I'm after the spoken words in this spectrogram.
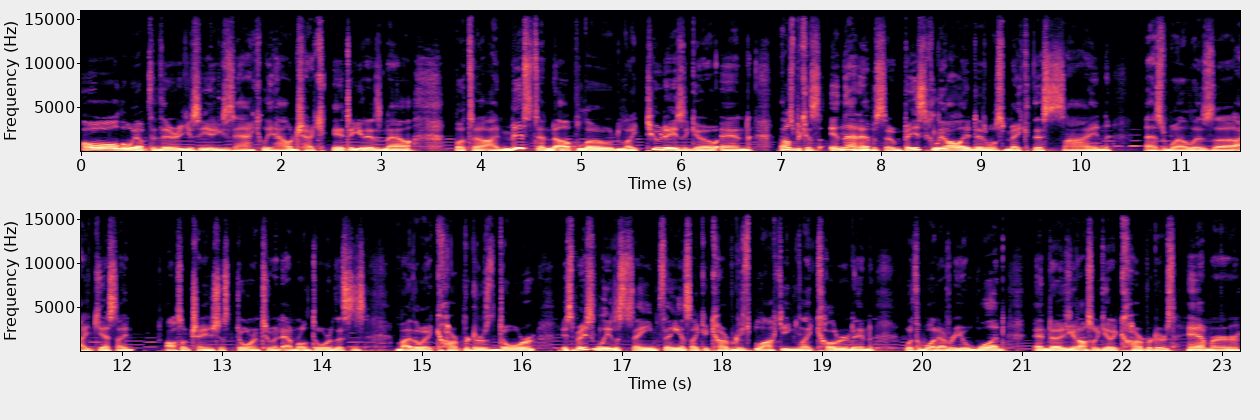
all the way up to there, you can see exactly how gigantic it is now. But uh, I missed an upload like two days ago, and that was because in that episode, basically all I did was make this sign, as well as, uh, I guess I also changed this door into an emerald door. This is, by the way, carpenter's door. It's basically the same thing as like a carpenter's block. You can like color it in with whatever you want. And uh, you can also get a carpenter's hammer.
